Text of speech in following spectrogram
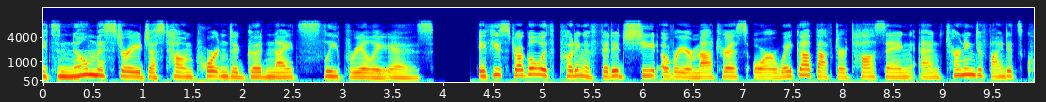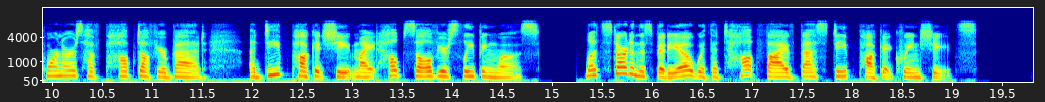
It's no mystery just how important a good night's sleep really is. If you struggle with putting a fitted sheet over your mattress or wake up after tossing and turning to find its corners have popped off your bed, a deep pocket sheet might help solve your sleeping woes. Let's start in this video with the top 5 best deep pocket queen sheets.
